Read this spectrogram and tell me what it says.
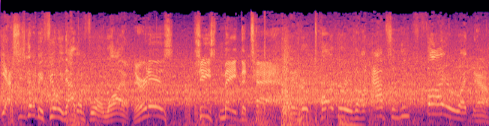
Yeah, she's going to be feeling that one for a while. There it is. She's made the tag. And her partner is on absolute fire right now.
